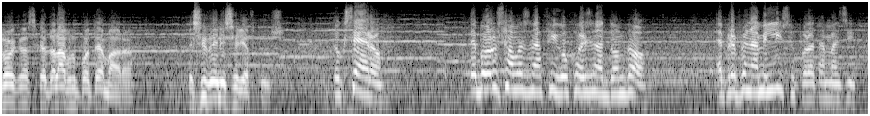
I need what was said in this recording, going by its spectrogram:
πρόκειται να σε καταλάβουν ποτέ, Μάρα. Εσύ δεν είσαι για αυτούς. Το ξέρω. Δεν μπορούσα όμως να φύγω χωρίς να τον δω. Έπρεπε να μιλήσω πρώτα μαζί του.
